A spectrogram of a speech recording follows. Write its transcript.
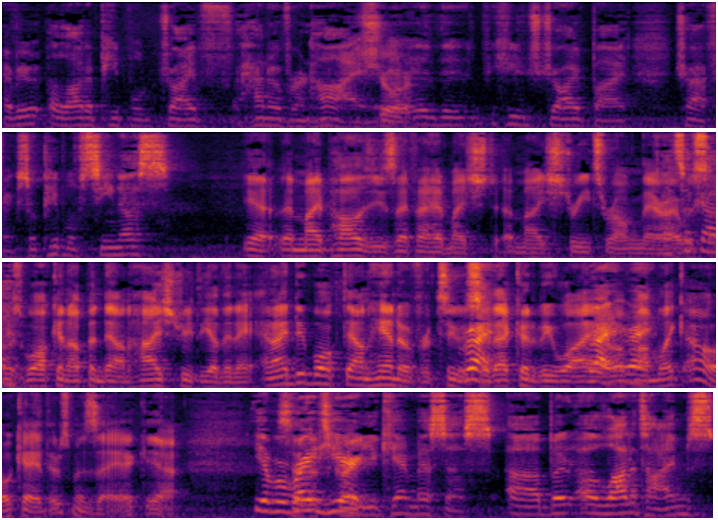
every a lot of people drive Hanover and High. Sure, the huge drive-by traffic. So people have seen us. Yeah, and my apologies if I had my my streets wrong there. That's I was okay. I was walking up and down High Street the other day, and I did walk down Hanover too, right. so that could be why right, I, right. I'm like, oh, okay, there's Mosaic, yeah. Yeah, we're so right here. Great. You can't miss us. Uh, but a lot of times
